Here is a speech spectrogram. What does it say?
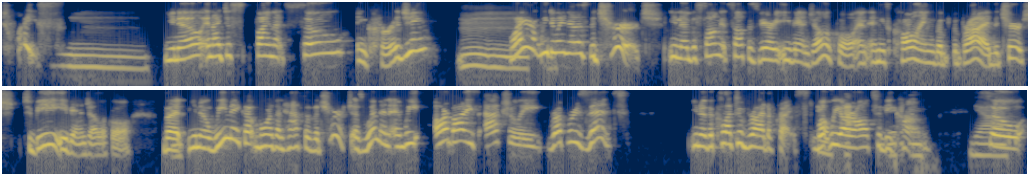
twice. Mm. you know and i just find that so encouraging Mm. Why aren't we doing that as the church? You know, the song itself is very evangelical, and, and he's calling the, the bride, the church, to be evangelical. But, mm. you know, we make up more than half of the church as women, and we, our bodies actually represent, you know, the collective bride of Christ, what we are all to become. Yeah. So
